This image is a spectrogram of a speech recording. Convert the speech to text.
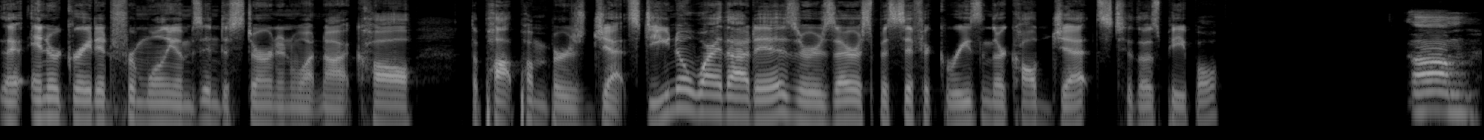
that integrated from Williams into Stern and whatnot call the pop bumpers jets. Do you know why that is, or is there a specific reason they're called jets to those people? Um,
